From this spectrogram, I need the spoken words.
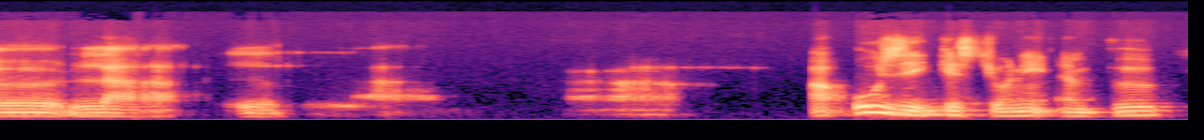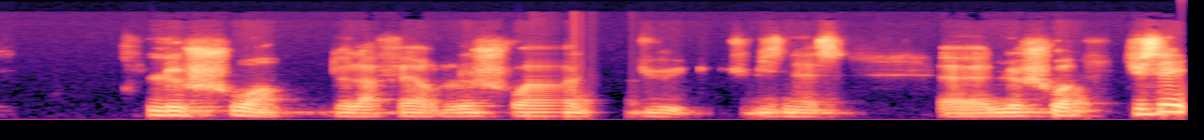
euh, la, à oser questionner un peu le choix de l'affaire, le choix du, du business, euh, le choix. Tu sais,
